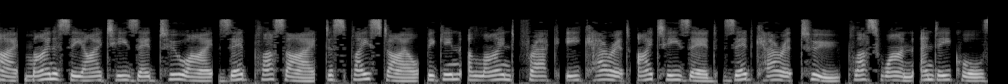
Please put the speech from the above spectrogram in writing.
I minus EITZ two I Z plus I display style begin aligned frac E caret ITZ Z caret two plus one and equals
